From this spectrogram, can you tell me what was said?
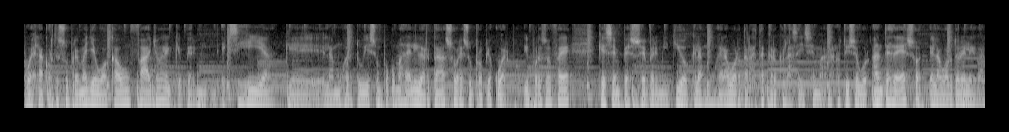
pues la Corte Suprema llevó a cabo un fallo en el que exigía que la mujer tuviese un poco más de libertad sobre su propio cuerpo y por eso fue que se empezó, se permitió que la mujer abortara hasta creo que las seis semanas, no estoy seguro. Antes de eso el aborto era ilegal.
